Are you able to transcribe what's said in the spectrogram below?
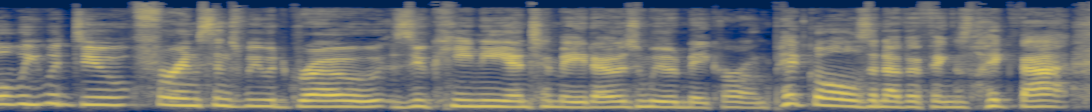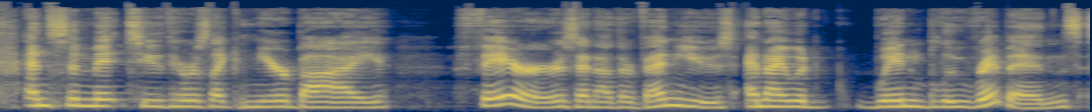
Well, we would do, for instance, we would grow zucchini and tomatoes and we would make our own pickles and other things like that and submit to, there was like nearby fairs and other venues and I would win blue ribbons.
